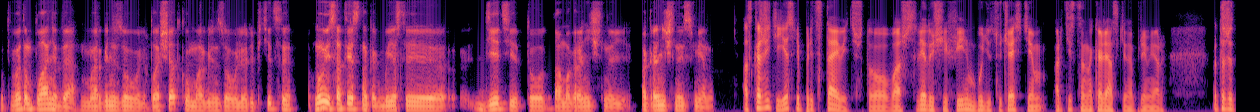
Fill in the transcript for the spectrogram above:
Вот в этом плане, да, мы организовывали площадку, мы организовывали репетиции. Ну и, соответственно, как бы если дети, то там ограниченные, ограниченные смены. А скажите, если представить, что ваш следующий фильм будет с участием артиста на коляске, например, это же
